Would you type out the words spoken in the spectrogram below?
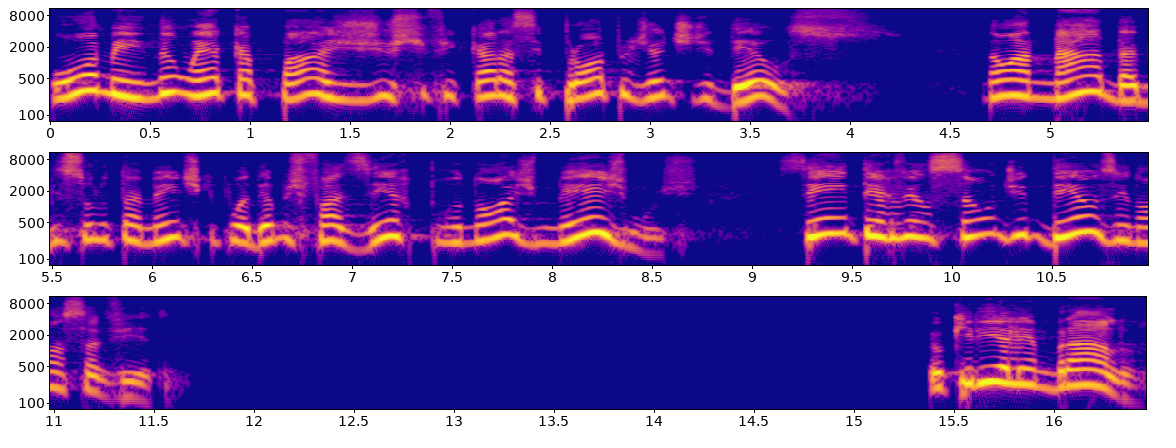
O homem não é capaz de justificar a si próprio diante de Deus. Não há nada absolutamente que podemos fazer por nós mesmos sem a intervenção de Deus em nossa vida. Eu queria lembrá-lo,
